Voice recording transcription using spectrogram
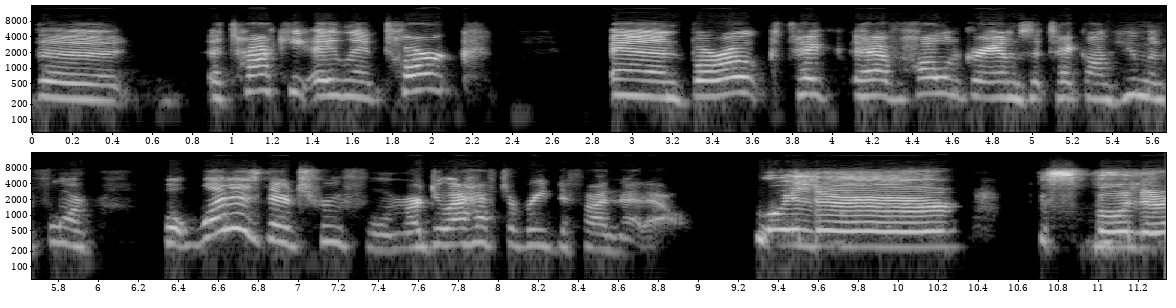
the Ataki alien Tark and Baroque take have holograms that take on human form, but what is their true form, or do I have to read to find that out? Spoiler! Spoiler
